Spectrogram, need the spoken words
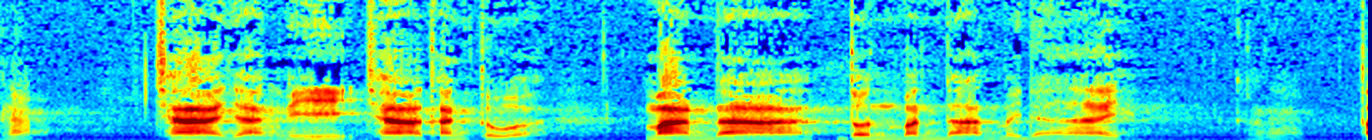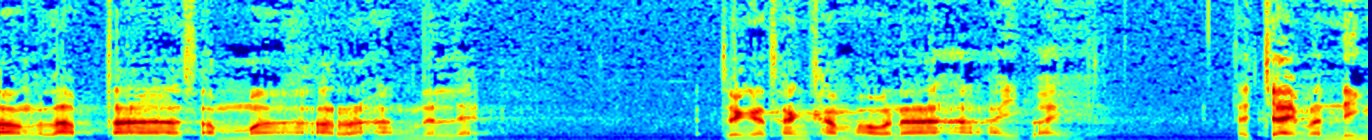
ครับ ชาอย่างนี้ชาทั้งตัว มารดาดนบันดาลไม่ได้ครับต้องหลับตาสัมมาอรหังนั่นแหละจนกระทั่งคำภาวนาหายไปและใจมันนิ่ง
